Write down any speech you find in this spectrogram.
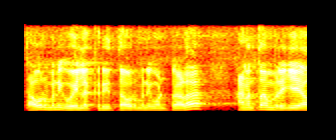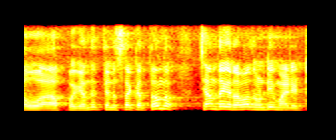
ತವ್ರ ಮನೆಗೆ ಒಯ್ಲಕ್ರಿ ತವ್ರ ಮನೆಗೆ ಹೊಂಟಾಳ ಅಣ್ಣ ತಮ್ಮರಿಗೆ ಅವ್ವ, ಅಪ್ಪಗೆ ಅಂದ್ರೆ ತಿನ್ಸಕತ್ತಂದು ಚೆಂದಾಗಿ ರವಾದ ಉಂಡಿ ಮಾಡಿಟ್ಟ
